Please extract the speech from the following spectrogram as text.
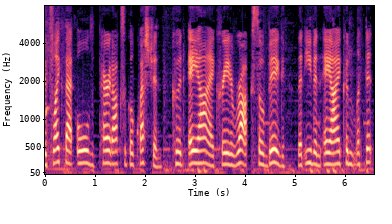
It's like that old paradoxical question could AI create a rock so big that even AI couldn't lift it?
